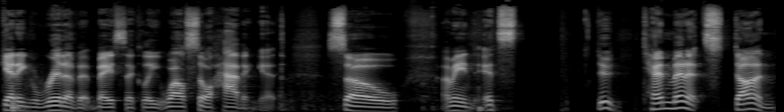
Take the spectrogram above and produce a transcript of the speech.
getting rid of it basically while still having it. So, I mean, it's dude, 10 minutes done.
